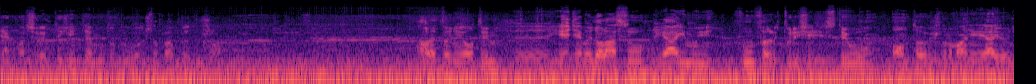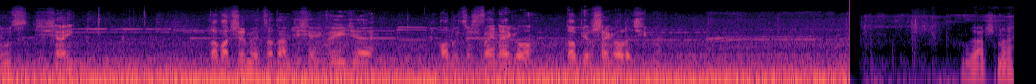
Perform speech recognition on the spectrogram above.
jak patrzyłem tydzień temu, to było już naprawdę dużo. Ale to nie o tym. E, Jedziemy do lasu. Ja i mój funfel, który siedzi z tyłu. On to już normalnie jajo niósł dzisiaj. Zobaczymy, co tam dzisiaj wyjdzie. Oby coś fajnego. Do pierwszego lecimy. Zacznę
